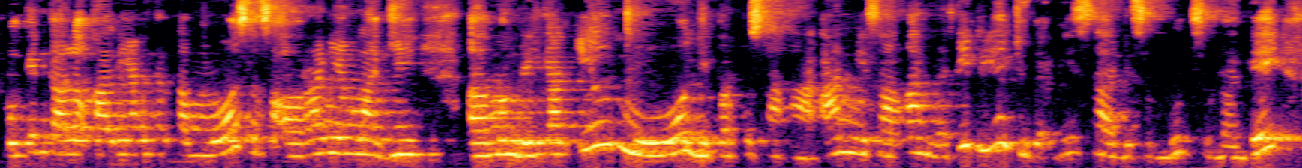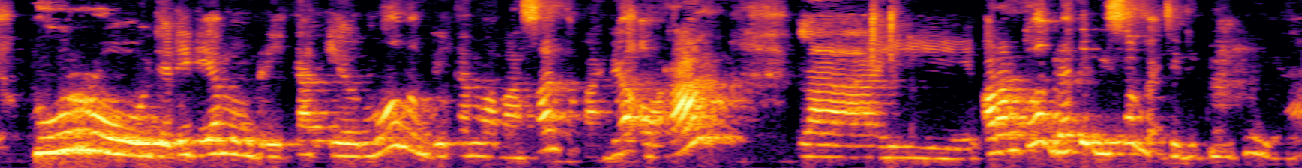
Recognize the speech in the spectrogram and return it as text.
Mungkin kalau kalian ketemu seseorang yang lagi uh, memberikan ilmu di perpustakaan, misalkan, berarti dia juga bisa disebut sebagai guru. Jadi dia memberikan ilmu, memberikan wawasan kepada orang lain. Orang tua berarti bisa nggak jadi guru ya?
